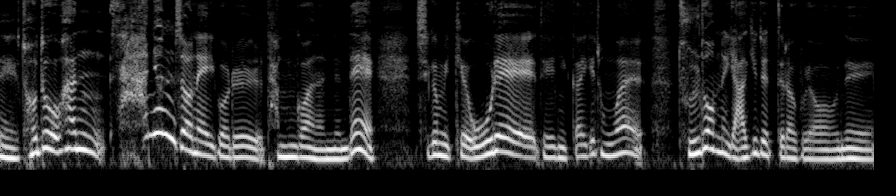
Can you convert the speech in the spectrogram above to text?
네, 저도 한 4년 전에 이거를 담궈 놨는데 지금 이렇게 오래 되니까 이게 정말 둘도 없는 약이 됐더라고요. 네.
